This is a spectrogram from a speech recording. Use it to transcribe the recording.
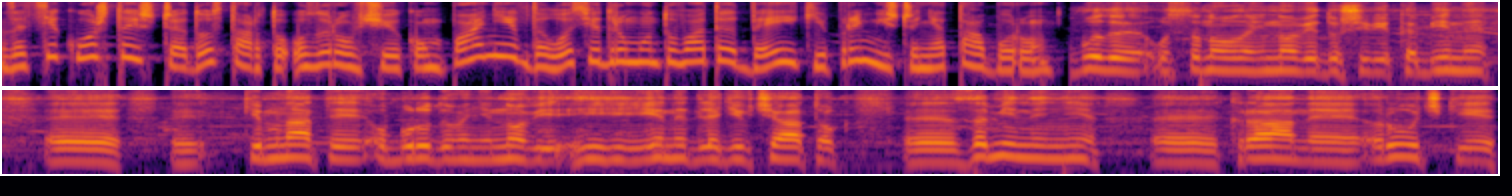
За ці кошти ще до старту оздоровчої компанії вдалося відремонтувати деякі приміщення табору. Були установлені нові душові кабіни, е, е, кімнати оборудовані нові гігієни для дівчаток, е, замінені крани, ручки,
